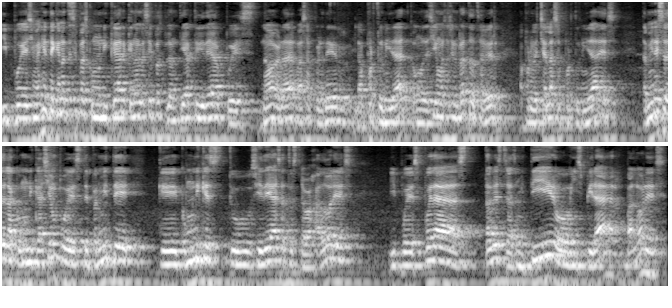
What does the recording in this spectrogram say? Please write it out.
y pues imagínate que no te sepas comunicar, que no le sepas plantear tu idea, pues no, ¿verdad? Vas a perder la oportunidad, como decíamos hace un rato, saber aprovechar las oportunidades. También eso de la comunicación, pues te permite que comuniques tus ideas a tus trabajadores y pues puedas tal vez transmitir o inspirar valores.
